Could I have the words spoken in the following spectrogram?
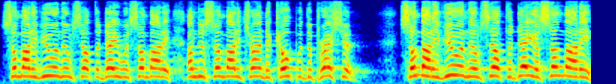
Somebody viewing themselves today with somebody, I'm just somebody trying to cope with depression. Somebody viewing themselves today as somebody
